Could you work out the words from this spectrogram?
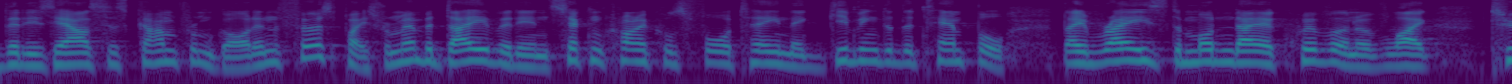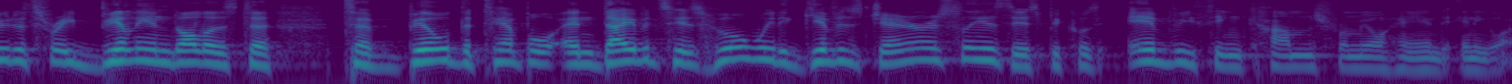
that is ours has come from God in the first place. Remember David in Second Chronicles 14, they're giving to the temple. They raised the modern day equivalent of like two to three billion dollars to, to build the temple. And David says, Who are we to give as generously as this? Because everything comes from your hand anyway.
